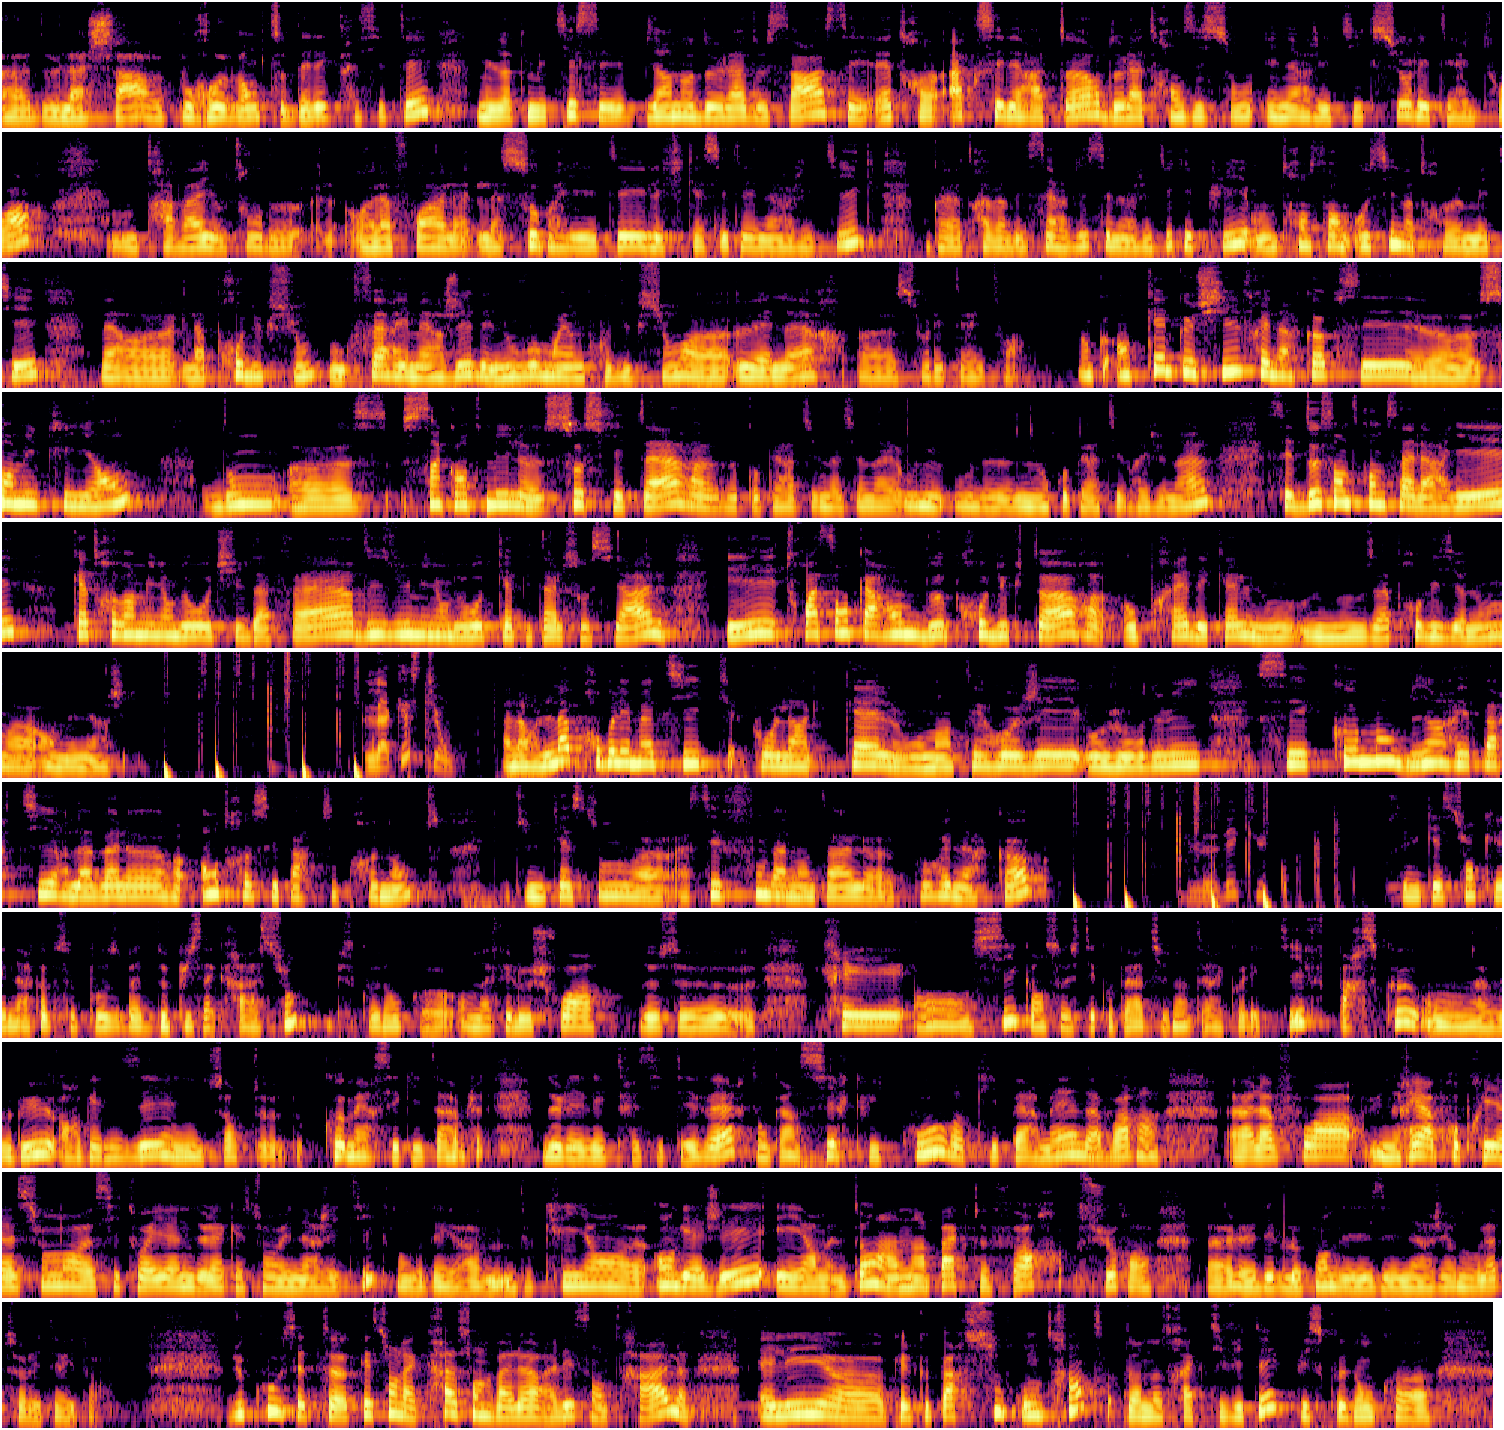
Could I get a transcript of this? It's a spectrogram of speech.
de l'achat pour revente d'électricité. Mais notre métier, c'est bien au-delà de ça, c'est être accélérateur de la transition énergétique sur les territoires. On travaille autour de à la fois la, sobriété, l'efficacité énergétique, donc à travers des services énergétiques, et puis on transforme aussi notre métier vers euh, la production, donc faire émerger des nouveaux moyens de production ENR euh, e sur les territoires. Donc, en quelques chiffres, Enercop, c'est 100 000 clients, dont 50 euh, 000 sociétaires de coopératives nationales ou, de nos coopératives régionales. C'est 230 salariés, 80 millions d'euros de chiffre d'affaires, 18 millions d'euros de capital social et 342 producteurs auprès desquels nous nous approvisionnons euh, en énergie. La question. Alors la problématique pour laquelle vous m'interrogez aujourd'hui, c'est comment bien répartir la valeur entre ces parties prenantes, qui est une question euh, assez fondamentale pour Enercop. Le vécu. C'est une question qu'Enercop se pose bah, depuis sa création, puisque donc euh, on a fait le choix de se créer en SIC, en Société coopérative d'intérêt collectif, parce qu'on a voulu organiser une sorte de, commerce équitable de l'électricité verte, donc un circuit court qui permet d'avoir à la fois une réappropriation euh, citoyenne de la question énergétique, donc des euh, clients euh, engagés, et en même temps un impact fort sur le développement des énergies renouvelables sur les territoires. Du coup, cette question de la création de valeur, elle est centrale. Elle est euh, quelque part sous contrainte dans notre activité, puisque donc euh,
